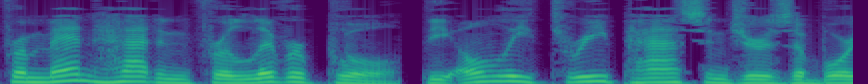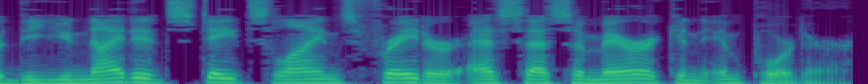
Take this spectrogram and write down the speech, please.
from Manhattan for Liverpool, the only three passengers aboard the United States Lines freighter SS American Importer.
